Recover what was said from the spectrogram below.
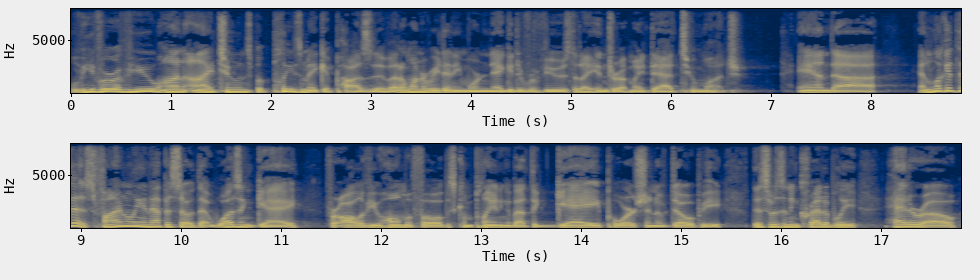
Leave a review on iTunes, but please make it positive. I don't want to read any more negative reviews that I interrupt my dad too much. And uh, and look at this, finally an episode that wasn't gay for all of you homophobes complaining about the gay portion of Dopey. This was an incredibly hetero,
